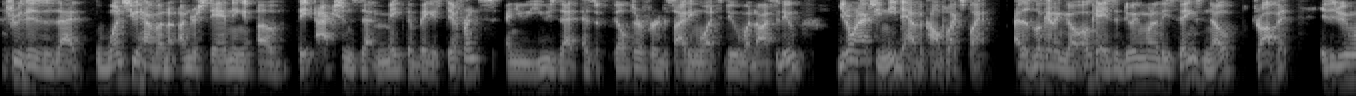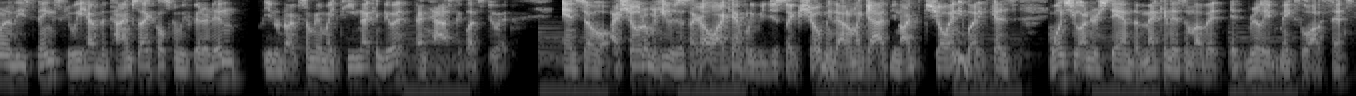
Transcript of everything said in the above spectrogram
The truth is, is that once you have an understanding of the actions that make the biggest difference and you use that as a filter for deciding what to do and what not to do, you don't actually need to have a complex plan. I just look at it and go, okay, is it doing one of these things? No, drop it. Is it doing one of these things? Can we have the time cycles? Can we fit it in? You know, do I have somebody on my team that can do it? Fantastic, let's do it. And so I showed him, and he was just like, "Oh, I can't believe you just like showed me that." I'm like, "Yeah, you know, I'd show anybody because once you understand the mechanism of it, it really makes a lot of sense."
